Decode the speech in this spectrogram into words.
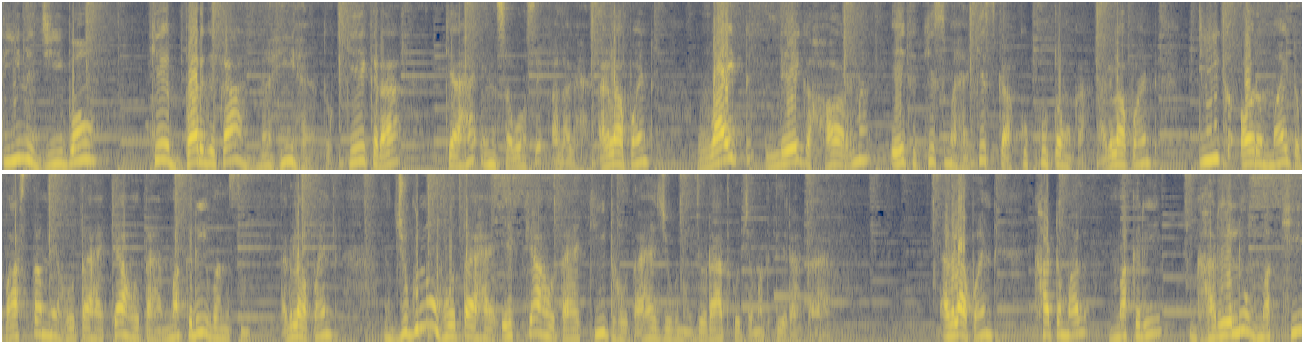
तीन जीवों के वर्ग का नहीं है। तो केकड़ा क्या है? इन सबों से अलग है। अगला पॉइंट व्हाइट लेग हॉर्न एक किस्म है। किसका? कुक्कुटों का। अगला पॉइंट टीक और माइट वास्तव में होता है। क्या होता है? मकरी वंशी। अगला पॉइंट जुगनू होता है। एक क्या होता है? कीट होता है जुगनू, जो रात को चमकती रहता है। अगला पॉइंट खटमल, मकरी, घरेलू मक्खी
